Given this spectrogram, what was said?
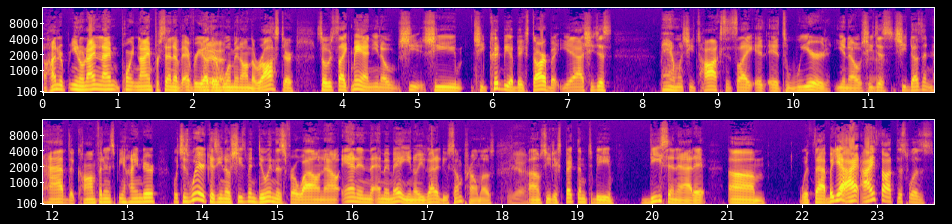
hundred, you know, ninety nine point nine percent of every other Yeah. woman on the roster. So it's like, man, you know, she she she could be a big star, but yeah, she just. Man, when she talks, it's like it, it's weird. You know, she just she doesn't have the confidence behind her, which is weird because you know she's been doing this for a while now, and in the MMA, you know, you got to do some promos. Yeah. Um, so you'd expect them to be decent at it um, with that. But yeah, I, I thought this was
